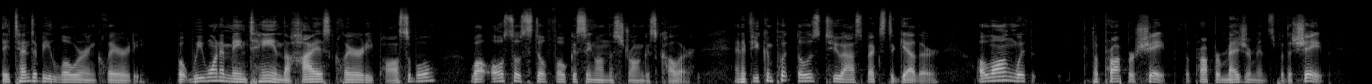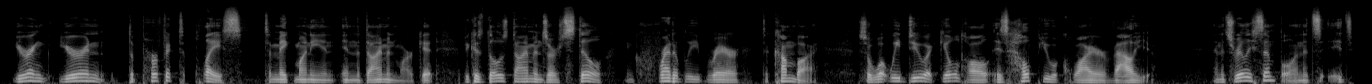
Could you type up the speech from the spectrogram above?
They tend to be lower in clarity, but we want to maintain the highest clarity possible while also still focusing on the strongest color. And if you can put those two aspects together, along with the proper shape, the proper measurements for the shape, you're in you're in the perfect place to make money in, in the diamond market because those diamonds are still incredibly rare to come by. So what we do at Guildhall is help you acquire value. And it's really simple and it's it's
